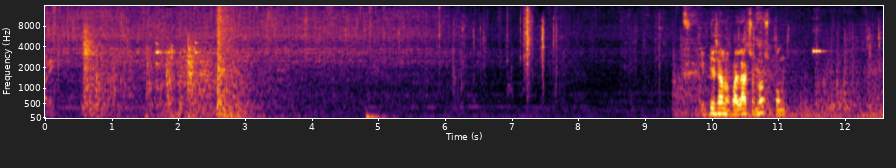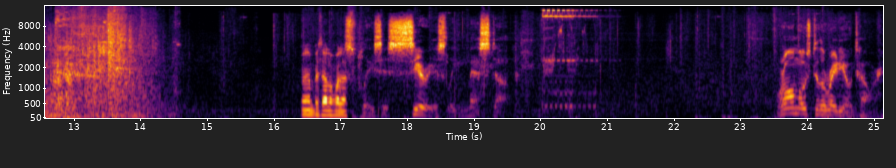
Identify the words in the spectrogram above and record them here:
Honey. Empiezan los balazos, ¿no? Supongo. Van a empezar los This balazos. place is seriously messed up. We're almost to the radio tower.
